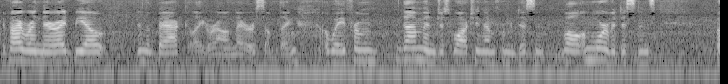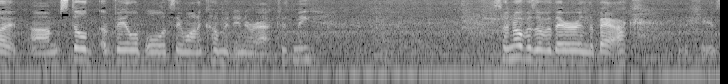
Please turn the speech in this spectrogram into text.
if I were in there, I'd be out in the back, like around there or something, away from them and just watching them from a distance, well, more of a distance, but um, still available if they want to come and interact with me. So Nova's over there in the back. There she is.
